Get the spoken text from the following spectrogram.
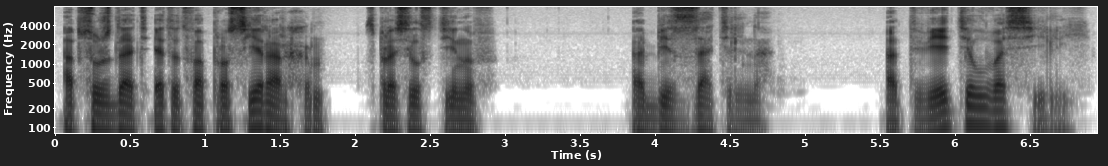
обсуждать этот вопрос с иерархом?» — спросил Стинов. «Обязательно», — ответил Василий.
